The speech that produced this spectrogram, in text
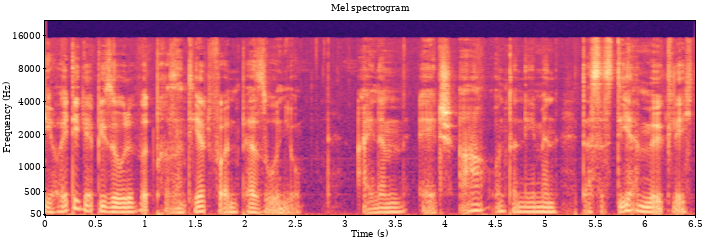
Die heutige Episode wird präsentiert von Personio, einem HR-Unternehmen, das es dir ermöglicht,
